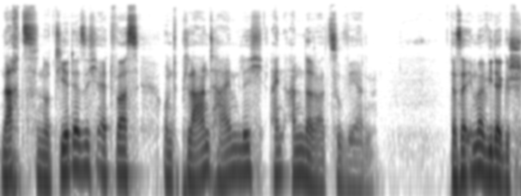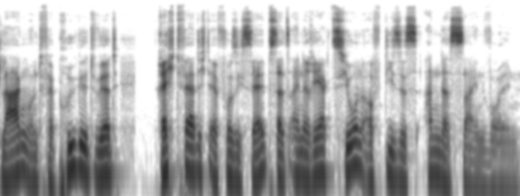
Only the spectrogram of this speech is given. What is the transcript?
Nachts notiert er sich etwas und plant heimlich, ein anderer zu werden. Dass er immer wieder geschlagen und verprügelt wird, rechtfertigt er vor sich selbst als eine Reaktion auf dieses Anderssein wollen.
